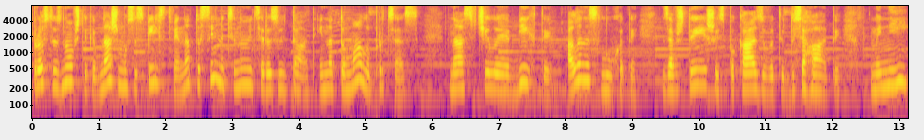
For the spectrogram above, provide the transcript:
Просто знов ж таки в нашому суспільстві надто сильно цінується результат і надто мало процес. Нас вчили бігти, але не слухати, завжди щось показувати, досягати. Мені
